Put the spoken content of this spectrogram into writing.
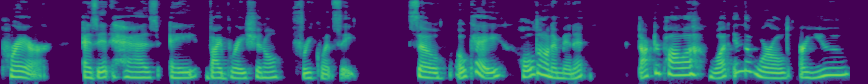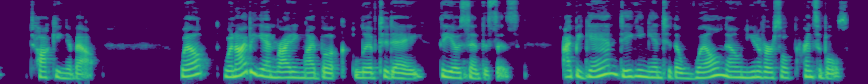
prayer as it has a vibrational frequency. So, okay, hold on a minute. Dr. Paula, what in the world are you talking about? Well, when I began writing my book, Live Today Theosynthesis, I began digging into the well known universal principles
